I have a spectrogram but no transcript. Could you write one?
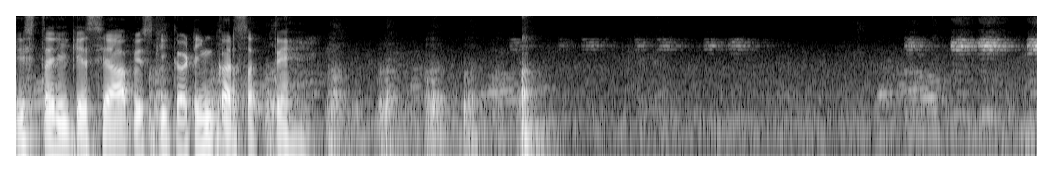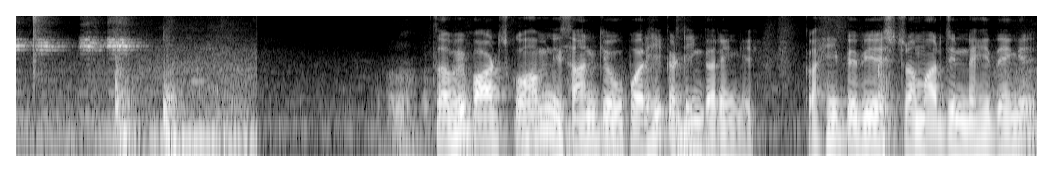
इस तरीके से आप इसकी कटिंग कर सकते हैं। सभी पार्ट्स को हम निशान के ऊपर ही कटिंग करेंगे। कहीं पे भी एक्स्ट्रा मार्जिन नहीं देंगे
